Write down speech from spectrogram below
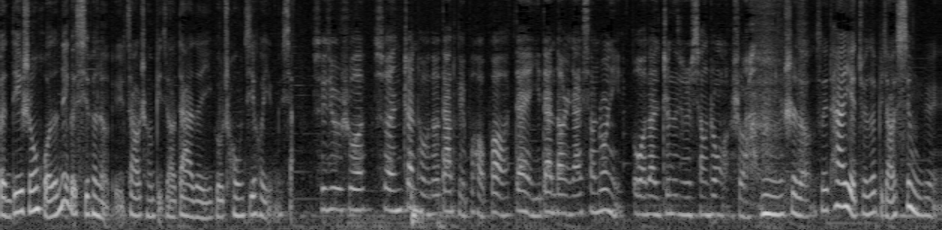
本地生活的那个细分领域造成比较大的一个冲击和影响。所以就是说，虽然站头的大腿不好抱，但一旦当人家相中你，哇，那真的就是相中了，是吧？嗯，是的。所以他也觉得比较幸运。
